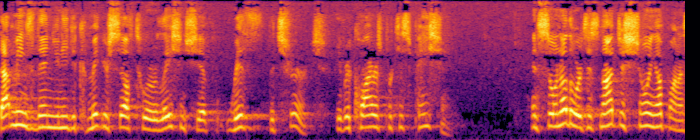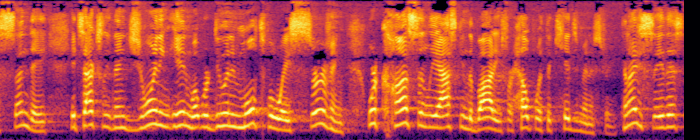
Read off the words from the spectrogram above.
that means then you need to commit yourself to a relationship with the church. It requires participation. And so, in other words, it's not just showing up on a Sunday, it's actually then joining in what we're doing in multiple ways, serving. We're constantly asking the body for help with the kids' ministry. Can I just say this?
